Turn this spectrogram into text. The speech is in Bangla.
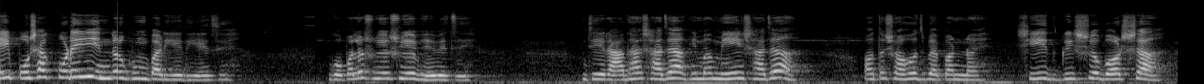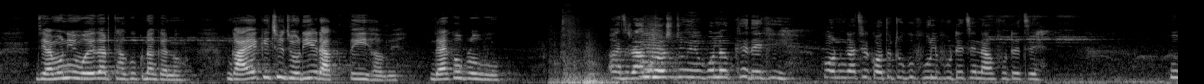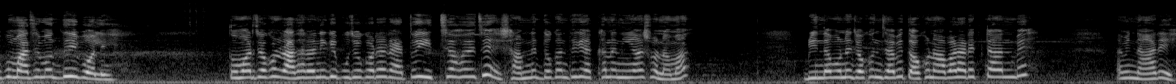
এই পোশাক পরেই ইন্দ্র ঘুম পাড়িয়ে দিয়েছে। গোপালও শুয়ে শুয়ে ভেবেছে যে রাধা সাজা কিংবা মেয়ে সাজা অত সহজ ব্যাপার নয়। শীত, গ্রীষ্ম, বর্ষা, যেমনই ওয়েদার থাকুক না কেন, গায়ে কিছু জড়িয়ে রাখতেই হবে। দেখো প্রভু, আজ রাধা অষ্টমী উপলক্ষে দেখি কোন গাছে কতটুকু ফুল ফুটেছে না ফুটেছে। পুপু মাঝে মধ্যেই বলে তোমার যখন রাধারানীকে পুজো করার এতই ইচ্ছা হয়েছে, সামনের দোকান থেকে একখানা নিয়ে আসো না, মা। বৃন্দাবনে যখন যাবে, তখন আবার আরেকটা আনবে। আমি, না রে।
